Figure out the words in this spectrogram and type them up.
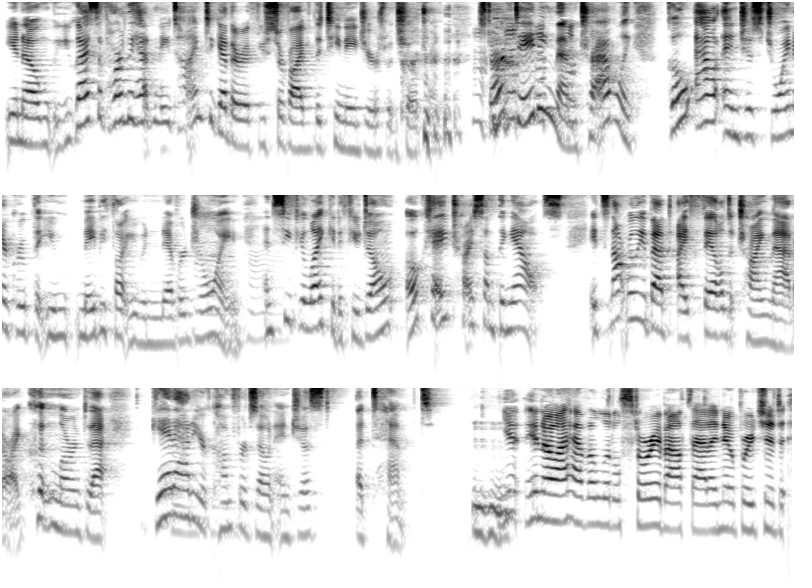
you know, you guys have hardly had any time together if you survived the teenage years with children. Start dating them, traveling. Go out and just join a group that you maybe thought you would never join mm-hmm. and see if you like it. If you don't, okay, try something else. It's not really about I failed at trying that or I couldn't learn to that. Get out of your comfort zone and just attempt. You, you know, I have a little story about that. I know Bridgett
